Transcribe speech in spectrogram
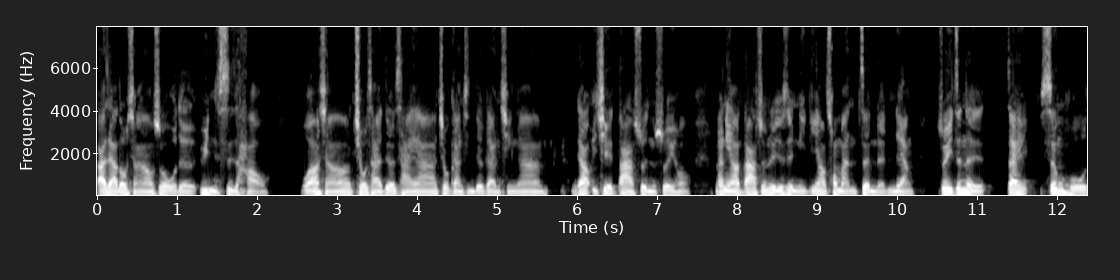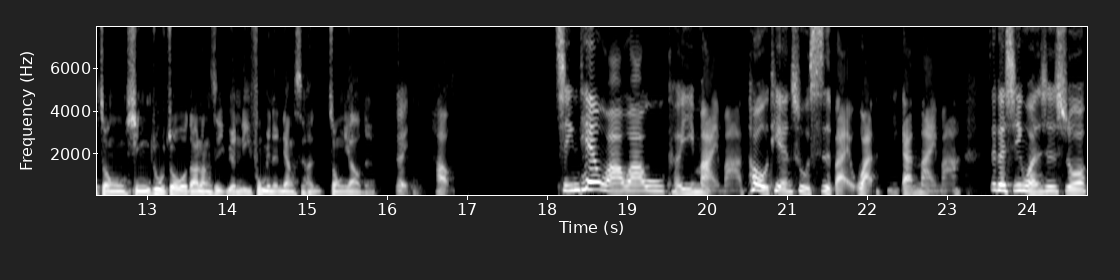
大家都想要说我的运势好，我要想要求财得财啊，求感情得感情啊，要一切大顺遂哈。那你要大顺遂，就是你一定要充满正能量。所以真的。在生活中行住坐卧都要让自己远离负面能量是很重要的。对，好，晴天娃娃屋可以买吗？透天处四百万，你敢买吗？这个新闻是说，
